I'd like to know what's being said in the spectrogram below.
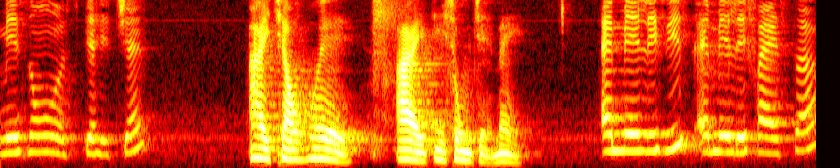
maison euh, spirituelle, 爱教会，爱弟兄姐妹，aimer l'Église, aimer les frères et sœurs.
